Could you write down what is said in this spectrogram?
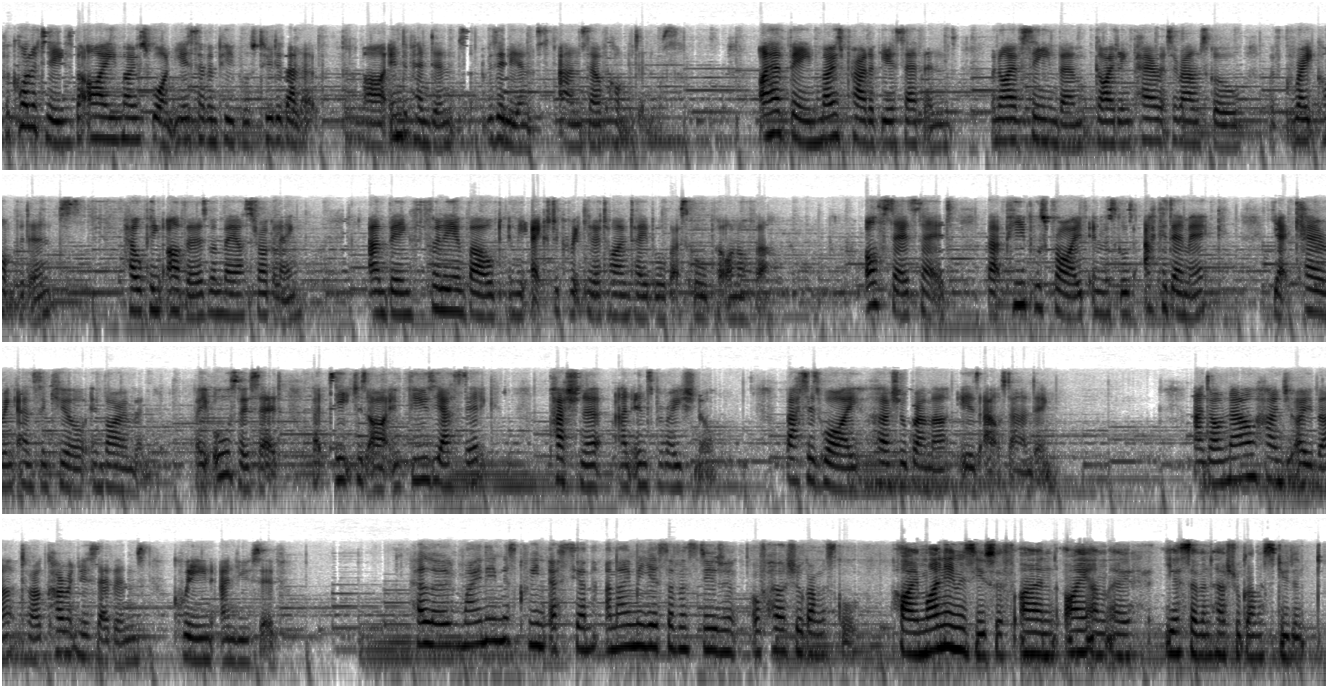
The qualities that I most want Year 7 pupils to develop are independence, resilience and self-confidence. I have been most proud of Year 7s when I have seen them guiding parents around school with great confidence, helping others when they are struggling, and being fully involved in the extracurricular timetable that school put on offer. Ofsted said that pupils thrive in the school's academic, yet caring and secure environment. They also said that teachers are enthusiastic, passionate and inspirational. That is why Herschel Grammar is outstanding. And I'll now hand you over to our current Year 7s, Queen and Yusuf. Hello, my name is Queen Estian and I'm a Year 7 student of Herschel Grammar School. Hi, my name is Yusuf and I am a Year 7 Herschel Grammar student.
